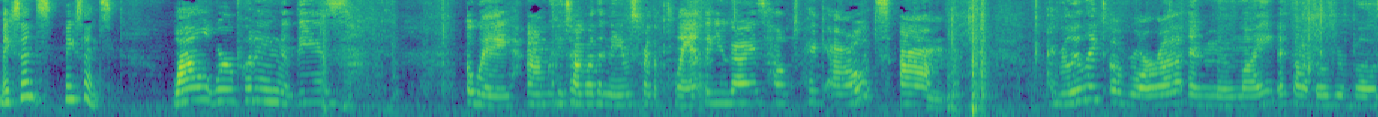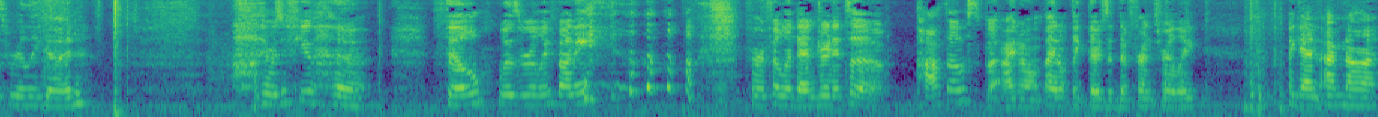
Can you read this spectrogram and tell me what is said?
Make sense? Makes sense. While we're putting these away, um, we can talk about the names for the plant that you guys helped pick out. Um, I really liked Aurora and Moonlight. I thought those were both really good. There was a few, Phil was really funny for philodendron. It's a pothos, but I don't, I don't think there's a difference really. Again, I'm not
